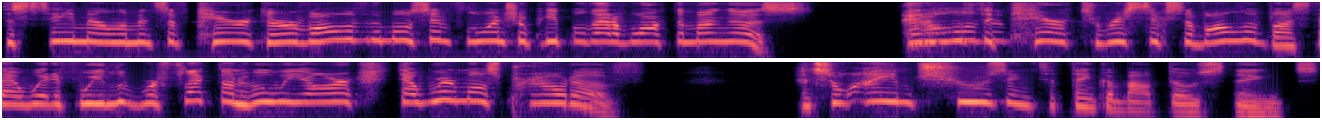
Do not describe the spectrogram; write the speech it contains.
the same elements of character of all of the most influential people that have walked among us. And all of the characteristics of all of us that would, if we reflect on who we are, that we're most proud of. And so I am choosing to think about those things.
